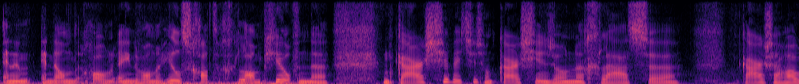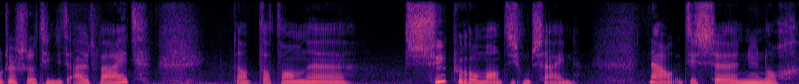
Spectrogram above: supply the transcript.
en, een, en dan gewoon een of ander heel schattig lampje of een, uh, een kaarsje, weet je, zo'n kaarsje in zo'n uh, glaas uh, kaarsenhouder, zodat hij niet uitwaait. Dat dat dan super romantisch moet zijn. Nou, het is nu nog.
